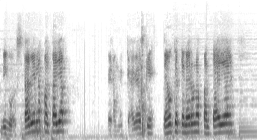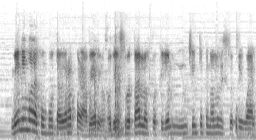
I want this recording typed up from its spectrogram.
Digo, está bien la pantalla, pero me caga es que tengo que tener una pantalla mínimo de computadora para verlo o disfrutarlos, porque yo siento que no lo disfruto igual.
